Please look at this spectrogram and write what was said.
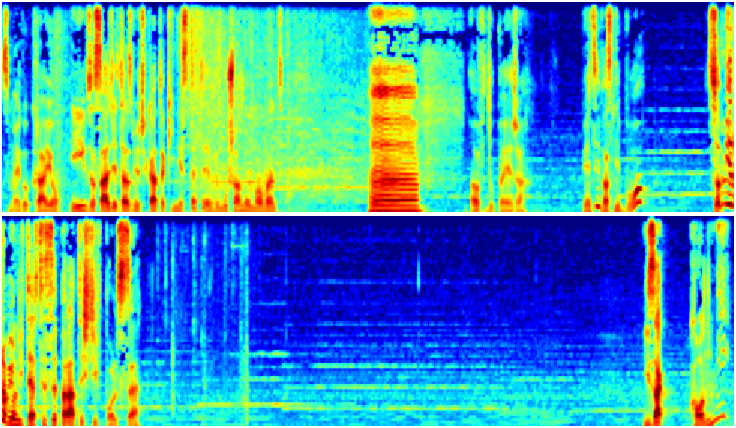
z mojego kraju. I w zasadzie teraz mnie czeka taki niestety wymuszony moment. Eee... O, w dupę jeża. Więcej was nie było? Co mi robią litewscy separatyści w Polsce? I zakonni?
